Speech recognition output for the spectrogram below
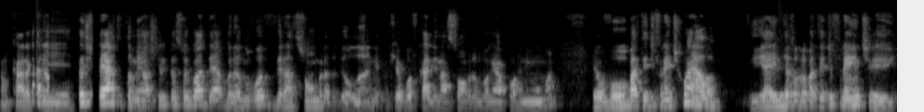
É um cara que. Foi esperto também. Eu acho que ele pensou igual a Débora. Eu não vou virar sombra da Deolane, porque eu vou ficar ali na sombra, não vou ganhar porra nenhuma. Eu vou bater de frente com ela. E aí ele resolveu bater de frente.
